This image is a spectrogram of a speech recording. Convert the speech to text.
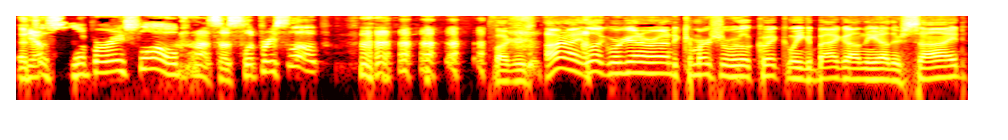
It's Yep. a slippery slope." That's a slippery slope. Fuckers. All right, look, we're going to run to commercial real quick and we get back on the other side.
